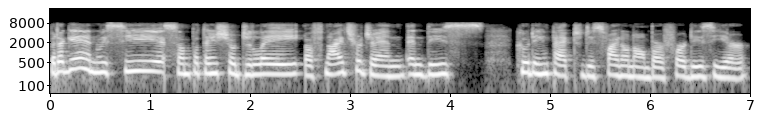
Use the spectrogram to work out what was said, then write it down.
But again, we see some potential delay of nitrogen, and this could impact this final number for this year.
